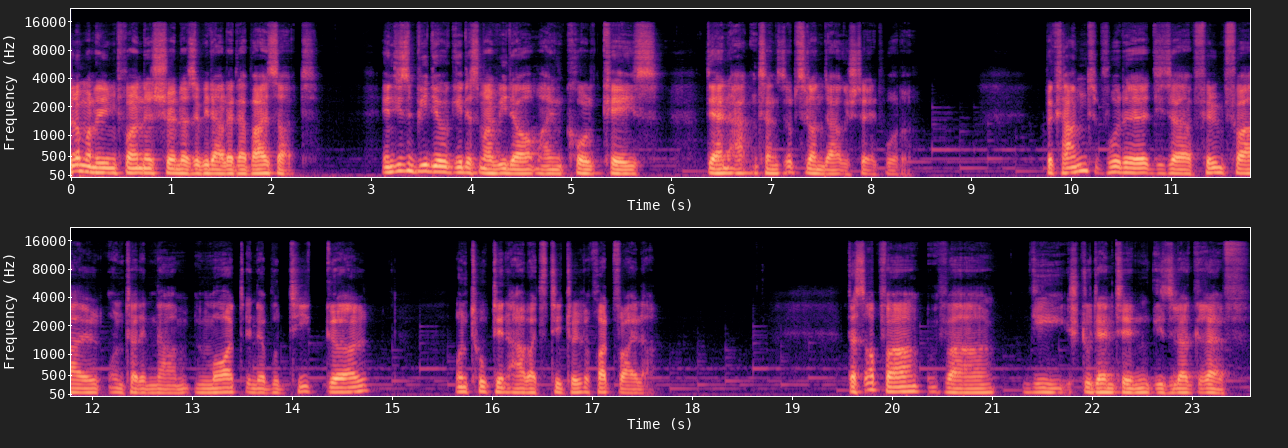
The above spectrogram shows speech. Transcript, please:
Hallo meine lieben Freunde, schön, dass ihr wieder alle dabei seid. In diesem Video geht es mal wieder um einen Cold Case, der in Aktenzeichen Y dargestellt wurde. Bekannt wurde dieser Filmfall unter dem Namen Mord in der Boutique Girl und trug den Arbeitstitel Rottweiler. Das Opfer war die Studentin Gisela Greff.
